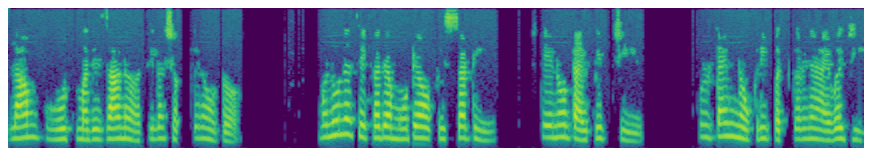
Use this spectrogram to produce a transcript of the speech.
लांब पोहोटमध्ये जाणं तिला शक्य नव्हतं. म्हणूनच एखाद्या मोठ्या ऑफिससाठी स्टेनोटायपिस्टची फुल टाईम नोकरी पत्करण्याऐवजी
